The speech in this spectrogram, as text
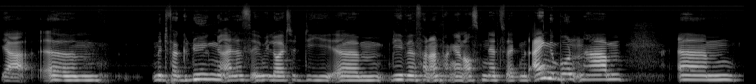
ja, ähm, mit Vergnügen alles irgendwie Leute, die, ähm, die wir von Anfang an aus dem Netzwerk mit eingebunden haben. Ähm,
